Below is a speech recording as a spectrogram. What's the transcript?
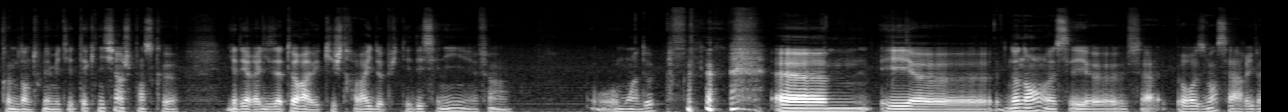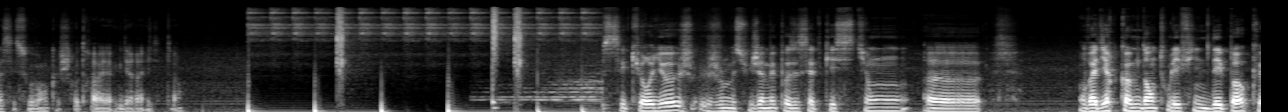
comme dans tous les métiers de technicien. Je pense qu'il y a des réalisateurs avec qui je travaille depuis des décennies. Enfin, au moins deux. Euh, et euh, non, non, c'est euh, ça. Heureusement, ça arrive assez souvent que je retravaille avec des réalisateurs. C'est curieux, je, ne me suis jamais posé cette question. on va dire comme dans tous les films d'époque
